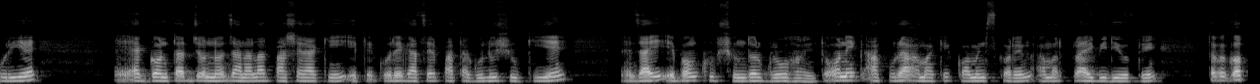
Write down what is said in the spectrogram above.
করিয়ে এক ঘণ্টার জন্য জানালার পাশে রাখি। এতে করে গাছের পাতাগুলো শুকিয়ে যায় এবং খুব সুন্দর গ্রো হয়। তো অনেক আপুরা আমাকে কমেন্টস করেন আমার প্রায় ভিডিওতে। তবে গত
